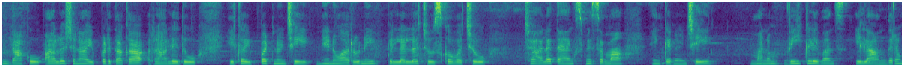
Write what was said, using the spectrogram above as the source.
నాకు ఆలోచన ఇప్పటిదాకా రాలేదు. ఇక ఇప్పటి నుంచి నేను అరుణి పిల్లల్లో చూసుకోవచ్చు. చాలా థ్యాంక్స్ మిస్ అమ్మ. ఇంక నుంచి మనం వీక్లీ వన్స్ ఇలా అందరం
